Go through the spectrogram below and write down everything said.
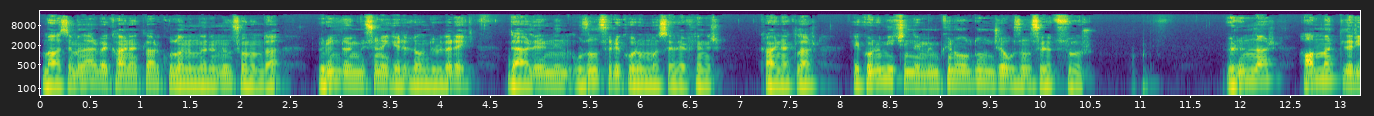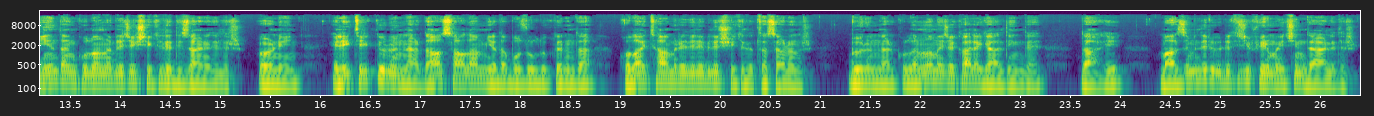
malzemeler ve kaynaklar kullanımlarının sonunda ürün döngüsüne geri döndürülerek değerlerinin uzun süre korunması hedeflenir. Kaynaklar ekonomi içinde mümkün olduğunca uzun süre tutulur. Ürünler ham maddeleri yeniden kullanılabilecek şekilde dizayn edilir. Örneğin elektrikli ürünler daha sağlam ya da bozulduklarında kolay tamir edilebilir şekilde tasarlanır. Bu ürünler kullanılamayacak hale geldiğinde dahi malzemeleri üretici firma için değerlidir.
